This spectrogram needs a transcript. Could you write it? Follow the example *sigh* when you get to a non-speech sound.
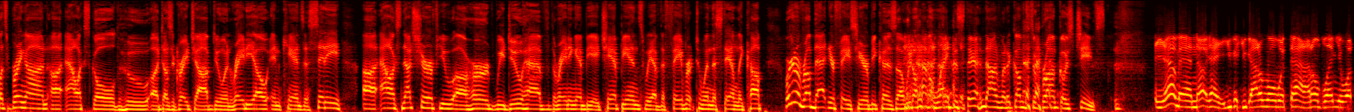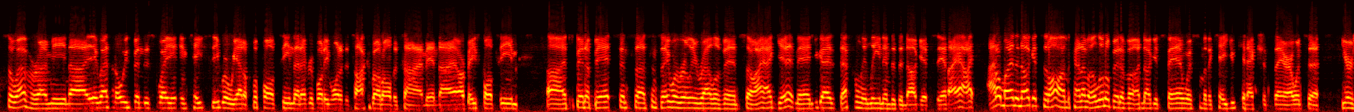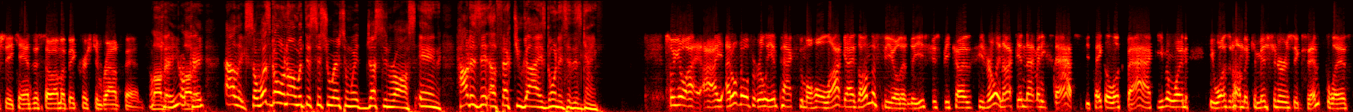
let's bring on uh, Alex Gold, who uh, does a great job doing radio in Kansas City. Uh, Alex, not sure if you uh, heard, we do have the reigning NBA champions. We have the favorite to win the Stanley Cup. We're going to rub that in your face here because uh, we don't have a leg to stand on when it comes to Broncos Chiefs. Yeah, man. No, yeah, you you got to roll with that. I don't blame you whatsoever. I mean, uh, it hasn't always been this way in KC, where we had a football team that everybody wanted to talk about all the time, and uh, our baseball team. Uh, it's been a bit since uh, since they were really relevant, so I, I get it, man. You guys definitely lean into the Nuggets, and I, I I don't mind the Nuggets at all. I'm kind of a little bit of a Nuggets fan with some of the KU connections there. I went to University of Kansas, so I'm a big Christian Braun fan. Love okay, it, love okay. it. Alex, so what's going on with this situation with Justin Ross, and how does it affect you guys going into this game? So, you know, I, I, I don't know if it really impacts him a whole lot, guys, on the field at least, just because he's really not getting that many snaps. If you take a look back, even when he wasn't on the commissioner's exempt list,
